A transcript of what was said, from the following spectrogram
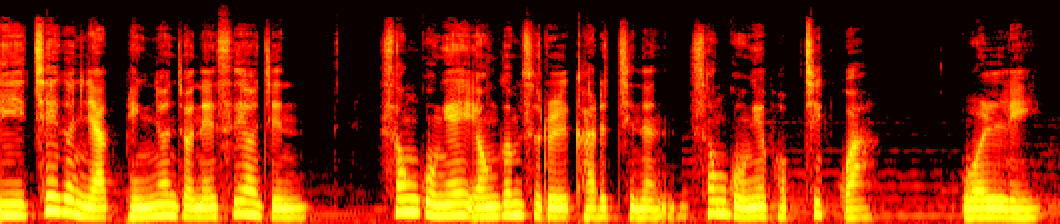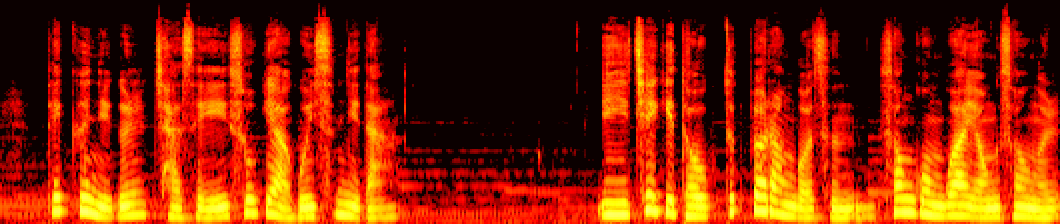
이 책은 약 100년 전에 쓰여진 성공의 연금술을 가르치는 성공의 법칙과 원리, 테크닉을 자세히 소개하고 있습니다. 이 책이 더욱 특별한 것은 성공과 영성을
